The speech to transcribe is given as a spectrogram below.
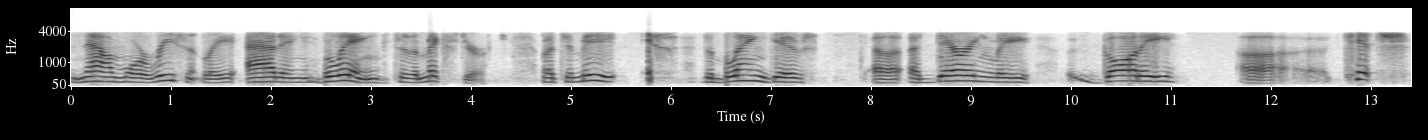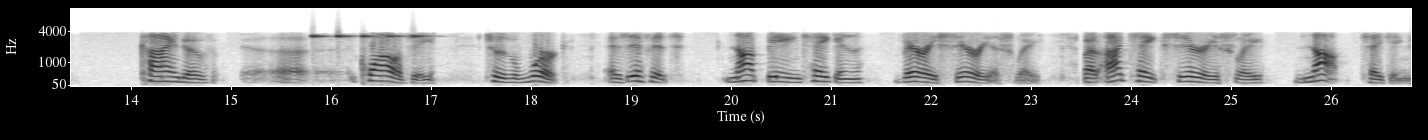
Now, more recently, adding bling to the mixture. But to me, the bling gives uh, a daringly gaudy, uh, kitsch kind of uh, quality to the work, as if it's not being taken very seriously. But I take seriously not taking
